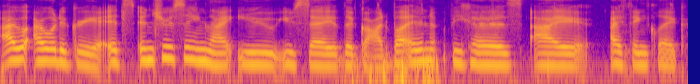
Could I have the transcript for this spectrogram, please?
I, w- I would agree. It's interesting that you you say the God button because I I think like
